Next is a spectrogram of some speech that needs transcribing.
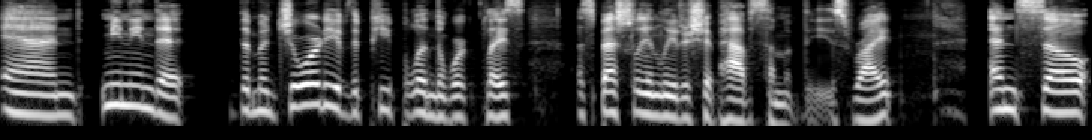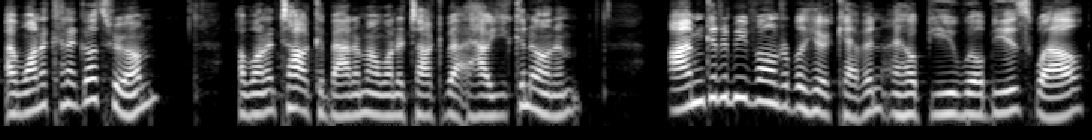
and meaning that the majority of the people in the workplace, especially in leadership, have some of these, right? And so I want to kind of go through them. I want to talk about them. I want to talk about how you can own them. I'm going to be vulnerable here, Kevin. I hope you will be as well.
